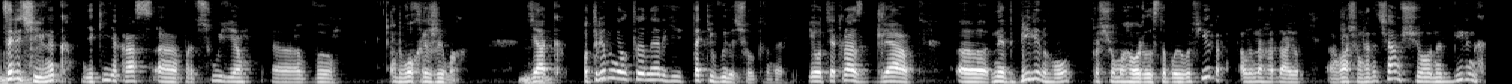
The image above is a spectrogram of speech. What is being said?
Це лічильник, який якраз е, працює е, в двох режимах: як отримання електроенергії, так і видача електроенергії. І от якраз для нетбілінгу, про що ми говорили з тобою в ефірах, але нагадаю е, вашим глядачам, що нетбілінг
